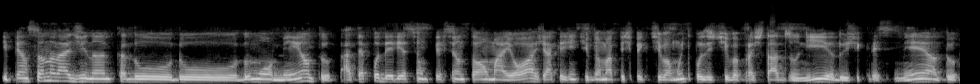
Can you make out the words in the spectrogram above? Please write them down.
E pensando na dinâmica do, do, do, momento, até poderia ser um percentual maior, já que a gente vê uma perspectiva muito positiva para Estados Unidos de crescimento.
